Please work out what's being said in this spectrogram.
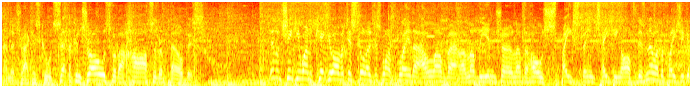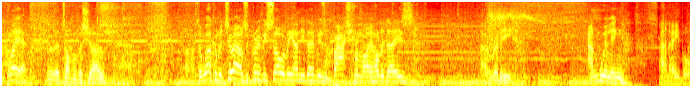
And the track is called Set the Controls for the Heart of the Pelvis. Little cheeky one to kick you off. I just thought I just want to play that. I love that. I love the intro. I love the whole space thing taking off. There's no other place you can play it at the top of the show. So welcome to two hours of groovy soul with me, Andy Davies, back from my holidays, uh, ready and willing and able.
